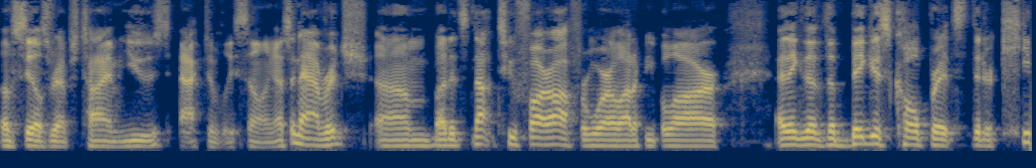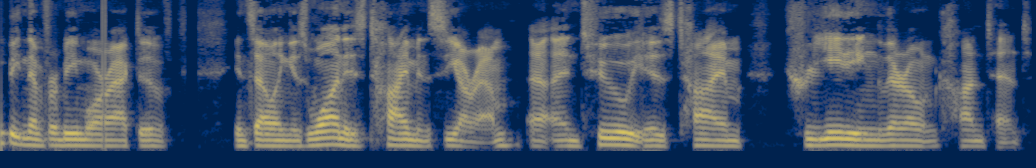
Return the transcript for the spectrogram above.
of sales reps' time used actively selling. That's an average, um, but it's not too far off from where a lot of people are. I think that the biggest culprits that are keeping them from being more active in selling is one is time in CRM, uh, and two is time creating their own content.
